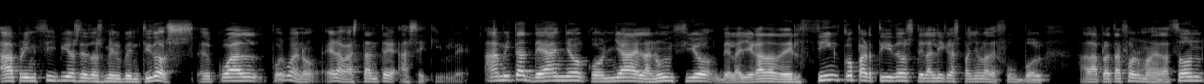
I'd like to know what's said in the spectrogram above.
a principios de 2022, el cual, pues bueno, era bastante asequible. A mitad de año, con ya el anuncio de la llegada de 5 partidos de la Liga Española de Fútbol a la plataforma de Dazón,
